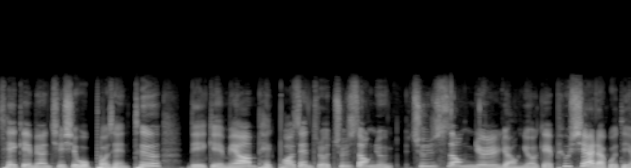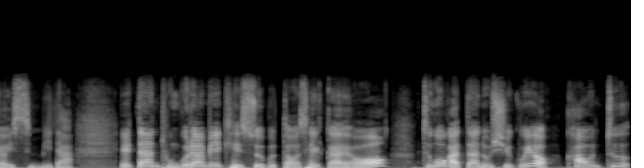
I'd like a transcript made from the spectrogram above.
세 개면 75%, 네 개면 100%로 출석률, 출석률 영역에 표시하라고 되어 있습니다. 일단 동그라미 개수부터 셀까요? 등호 갖다 놓으시고요. count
